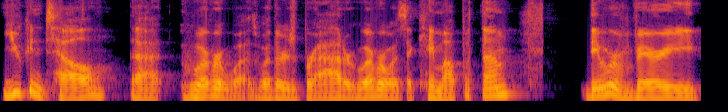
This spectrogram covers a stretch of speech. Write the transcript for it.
you can tell that whoever it was, whether it's Brad or whoever it was that came up with them, they were very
